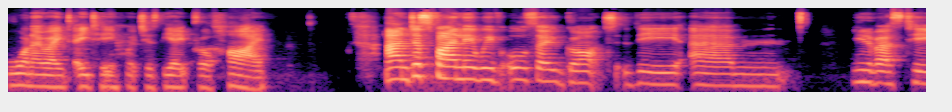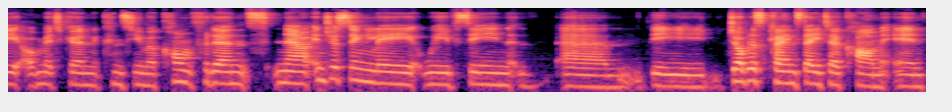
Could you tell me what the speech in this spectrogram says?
108.80, which is the April high. And just finally, we've also got the um, University of Michigan Consumer Confidence. Now, interestingly, we've seen um, the jobless claims data come in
